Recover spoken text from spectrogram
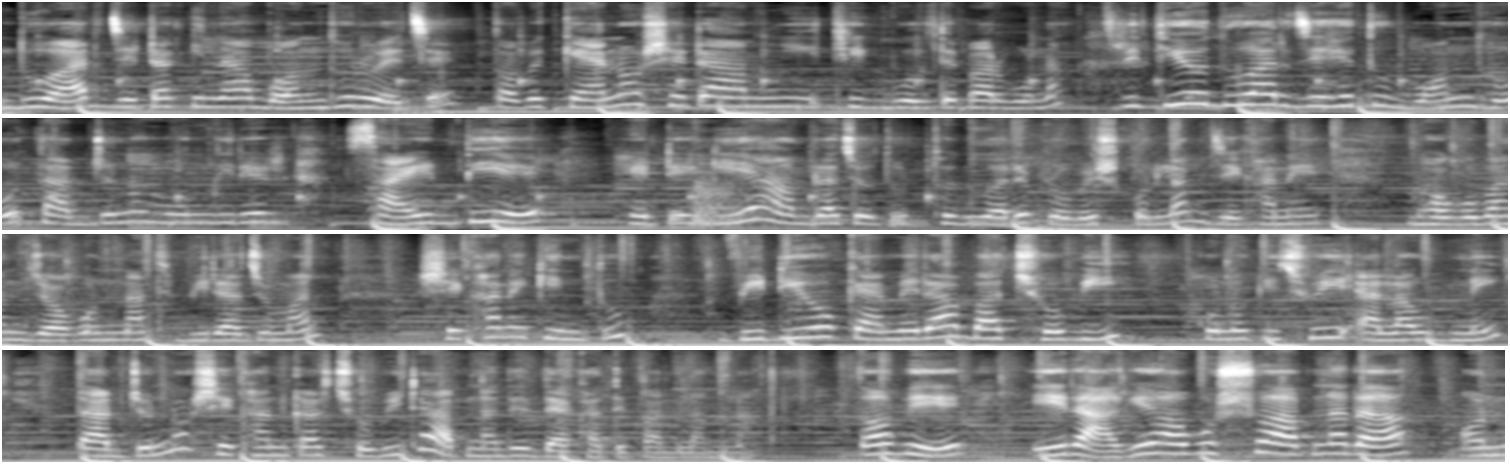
দুয়ার যেটা কিনা বন্ধ রয়েছে, তবে কেন সেটা আমি ঠিক বলতে পারব না। তৃতীয় দুয়ার যেহেতু বন্ধ, তার জন্য মন্দিরের সাইড দিয়ে হেঁটে গিয়ে আমরা চতুর্থ দুয়ারে প্রবেশ করলাম, যেখানে ভগবান জগন্নাথ বিরাজমান। সেখানে কিন্তু ভিডিও ক্যামেরা বা ছবি কোনো কিছুই অ্যালাউড নেই, তার জন্য সেখানকার ছবিটা আপনাদের দেখাতে পারলাম না। তবে এর আগে অবশ্য আপনারা অন্য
